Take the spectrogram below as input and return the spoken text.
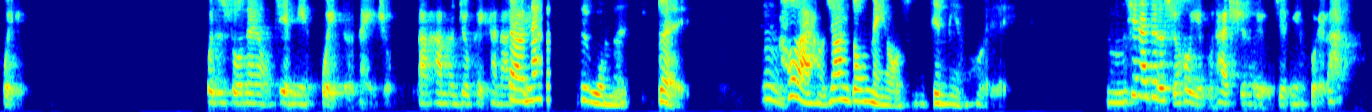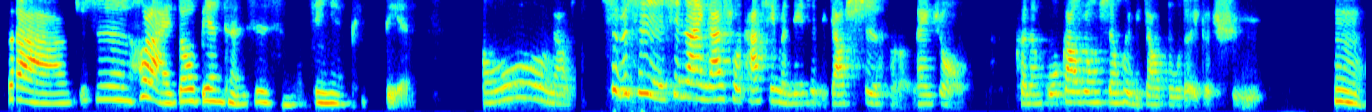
会，或者说那种见面会的那一种，那他们就可以看到。对啊，那个是我们对，嗯，后来好像都没有什么见面会嘞。嗯，现在这个时候也不太适合有见面会了。对啊，就是后来都变成是什么纪念品店。哦，了解，是不是现在应该说它西门町是比较适合那种？可能国高中生会比较多的一个区域，嗯，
